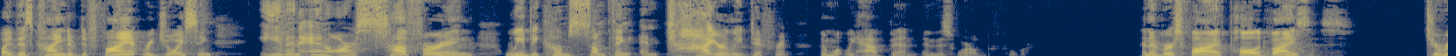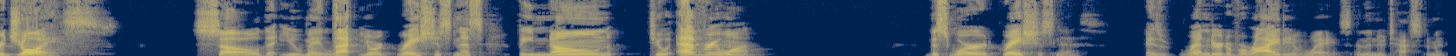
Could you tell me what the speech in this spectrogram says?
by this kind of defiant rejoicing, even in our suffering, we become something entirely different than what we have been in this world before. And in verse 5, Paul advises to rejoice so that you may let your graciousness be known to everyone. This word, graciousness, is rendered a variety of ways in the New Testament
